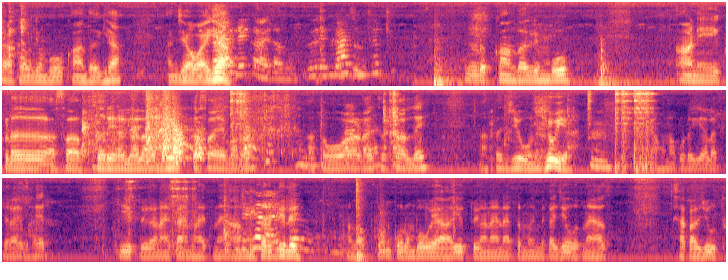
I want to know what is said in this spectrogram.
ताटं लिंबू कांदा घ्या. आणि जेवाय घ्या. इकडं कांदा लिंबू. आणि इकडं असा तरी आलेला बेत कसा आहे बघा. आता वाढायचं चाललंय. आता जेवण घेऊया. जेवणा कुठे गेला फिराय बाहेर? येतोय का नाही काय माहीत नाही. आम्ही तर दिले बघ फोन करून बघूया. येतोय का नाही नाही तर मग मी काय जेवत नाही आज. सकाळी जेवतो.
